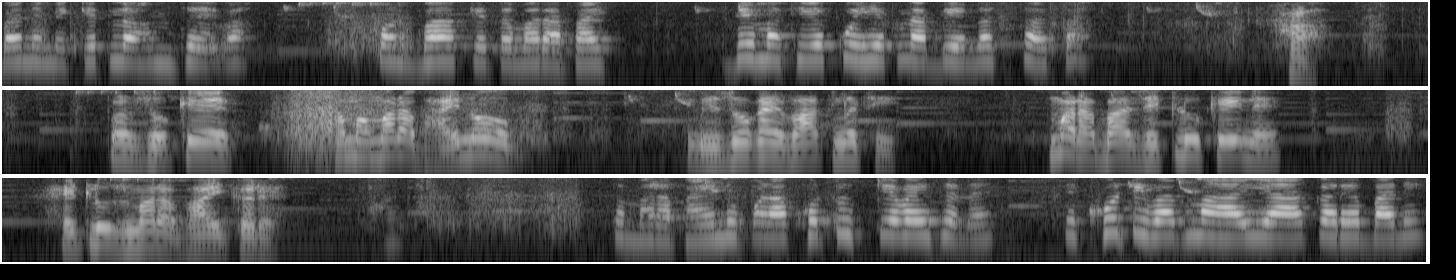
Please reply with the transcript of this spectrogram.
બાને મેં કેટલા સમજાવ્યા. પણ બા કે તમારા ભાઈ બેમાંથી એકો એકના બે નથી થતા. હા પણ જો કે આમાં મારા ભાઈનો બીજો કાંઈ વાક નથી. મારા બા જેટલું કહે ને એટલું જ મારા ભાઈ કરે. તમારા ભાઈનું પણ આ ખોટું જ કહેવાય છે ને એ ખોટી વાતમાં આ આ કરે બાની.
